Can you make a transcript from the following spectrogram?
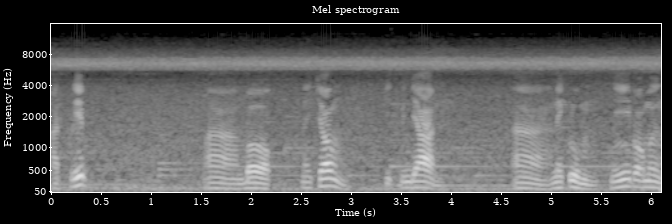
อัดคลิปอบอกในช่องจิตวิญญาณในกลุ่มนี้พวกมึง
